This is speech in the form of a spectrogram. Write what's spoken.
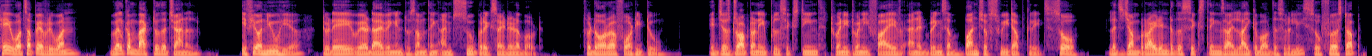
Hey, what's up everyone? Welcome back to the channel. If you're new here, today we're diving into something I'm super excited about. Fedora 42. It just dropped on April 16th, 2025 and it brings a bunch of sweet upgrades. So, let's jump right into the six things I like about this release. So first up,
